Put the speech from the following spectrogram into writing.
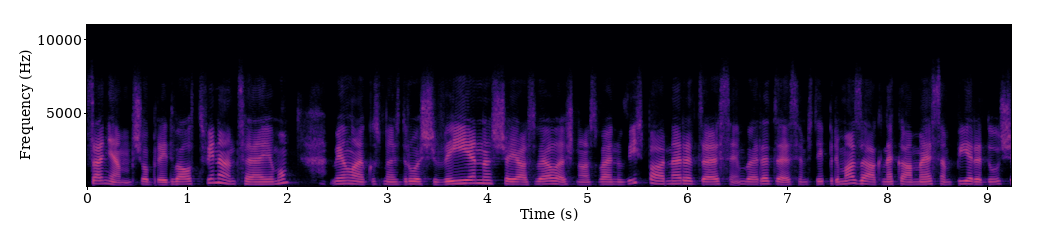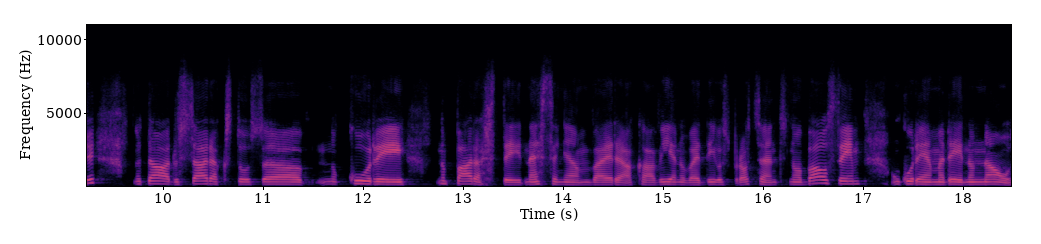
saņem šobrīd valsts finansējumu. Vienlaikus mēs droši vien šajās vēlēšanās vai nu vispār neredzēsim, vai redzēsim stipri mazāk nekā mēs esam pieraduši nu, tādus sarakstus, nu, kuri nu, parasti nesaņem vairāk kā vienu vai divus procentus no balsīm, un kuriem arī nu, nav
